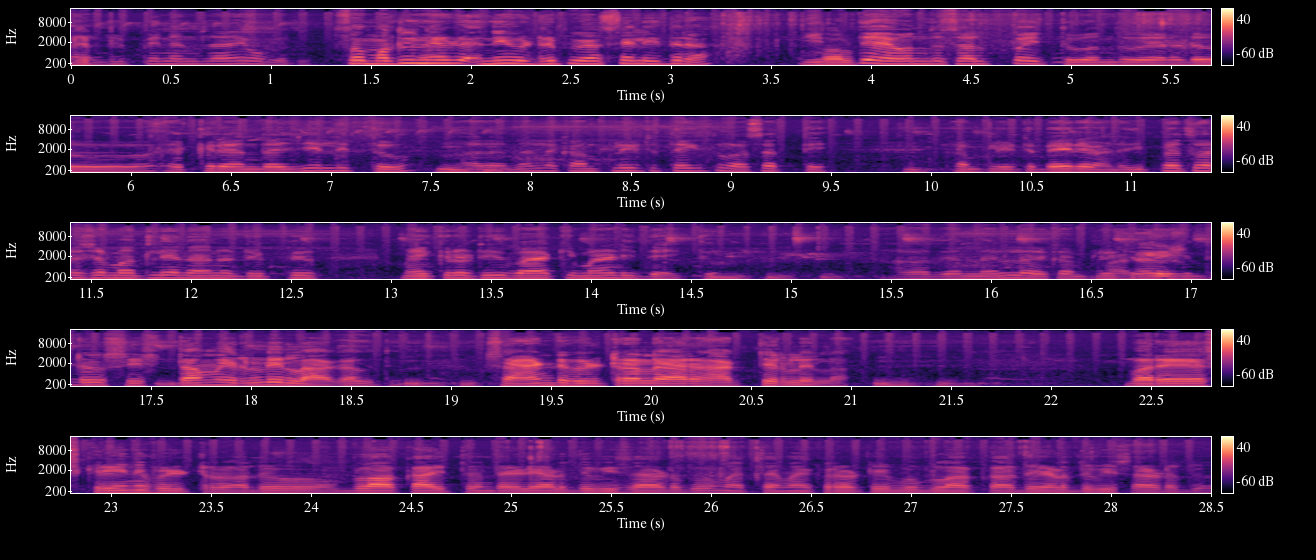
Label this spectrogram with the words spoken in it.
drip ಡ್ರಿಪ್ಪಿನಿಂದಲೇ ಹೋಗೋದು. ಸೊ ಮೊದಲು ನೀವು ನೀವು ಡ್ರಿಪ್ ವ್ಯವಸ್ಥೆಯಲ್ಲಿ ಇದ್ದೀರಾ? ಇದ್ದೆ ಒಂದು ಸ್ವಲ್ಪ ಇತ್ತು. ಒಂದು ಎರಡು ಎಕರೆ ಅಂದಾಜಿಯಲ್ಲಿತ್ತು ಅದನ್ನೆಲ್ಲ ಕಂಪ್ಲೀಟ್ ತೆಗೆದು ಹೊಸತ್ತೆ. ಕಂಪ್ಲೀಟ್ ಬೇರೆ ಮಾಡಿ. ಇಪ್ಪತ್ತು ವರ್ಷ ಮೊದಲೇ ನಾನು ಡ್ರಿಪ್ ಮೈಕ್ರೋ ಟ್ಯೂಬ್ ಹಾಕಿ ಮಾಡಿದ್ದೆ ಆಯಿತು. ಅದನ್ನೆಲ್ಲ ಕಂಪ್ಲೀಟ್ ಇಷ್ಟು ಸಿಸ್ಟಮ್ ಇರಲಿಲ್ಲ ಆಗ. ಸ್ಯಾಂಡ್ ಫಿಲ್ಟರ್ ಎಲ್ಲ ಯಾರು ಹಾಕ್ತಿರ್ಲಿಲ್ಲ. ಬರೇ ಸ್ಕ್ರೀನ್ ಫಿಲ್ಟ್ರು ಅದು ಬ್ಲಾಕ್ ಆಯಿತು ಅಂತ ಹೇಳಿ ಎಳೆದು ಬಿಸಾಡೋದು ಮತ್ತು ಮೈಕ್ರೋ ಟ್ಯೂಬ್ ಬ್ಲಾಕ್ ಅದು ಎಳೆದು ಬಿಸಾಡೋದು.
